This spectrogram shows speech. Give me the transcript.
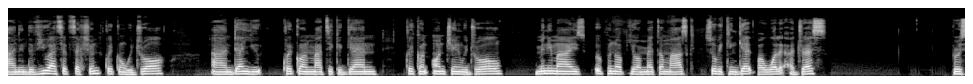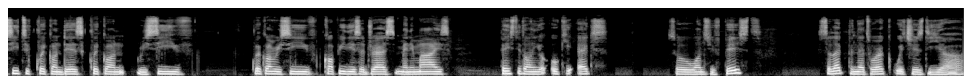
and in the View Assets section, click on Withdraw, and then you click on Matic again click on on-chain withdrawal, minimize, open up your MetaMask so we can get our wallet address. Proceed to click on this, click on receive, click on receive, copy this address, minimize, paste it on your OKX. So once you've pasted, select the network, which is the uh,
